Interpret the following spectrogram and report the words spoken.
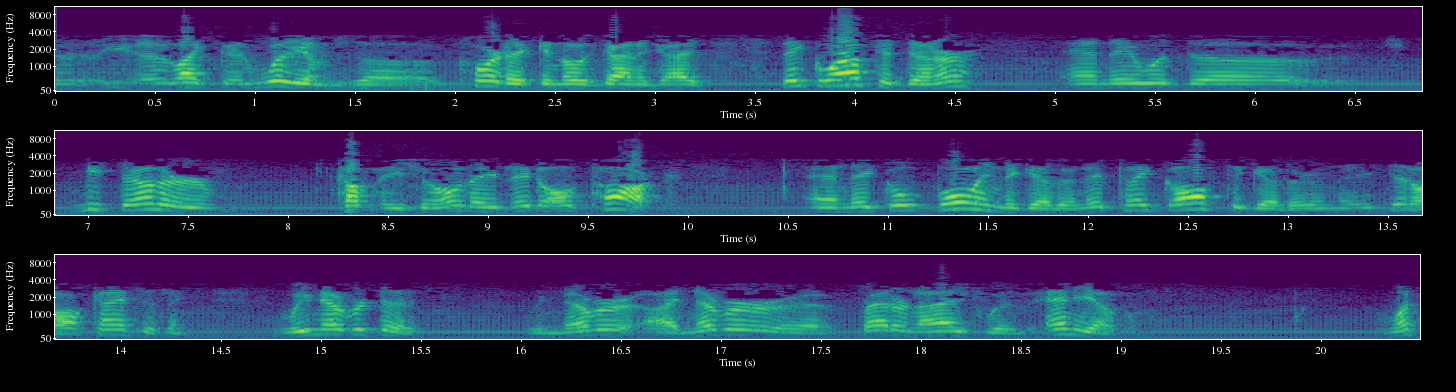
uh, like uh, Williams, uh, Kordek, and those kind of guys, they go out to dinner and they would uh, meet the other companies, you know, and they, they'd all talk. And they'd go bowling together and they'd play golf together and they did all kinds of things. We never did. We never, I never uh, fraternized with any of them once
